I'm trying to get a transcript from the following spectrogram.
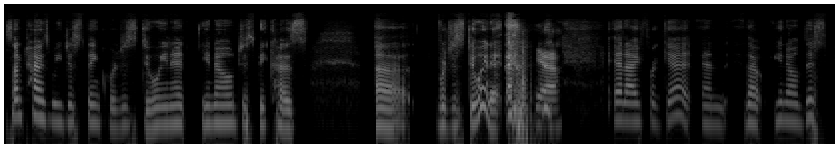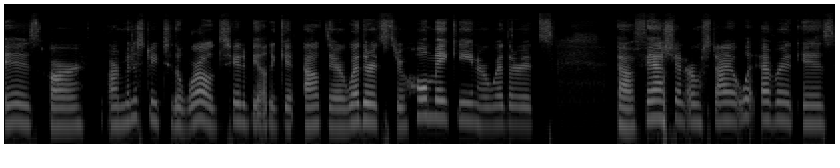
sometimes we just think we're just doing it you know just because uh we're just doing it yeah and i forget and that you know this is our our ministry to the world too to be able to get out there whether it's through homemaking or whether it's uh, fashion or style whatever it is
